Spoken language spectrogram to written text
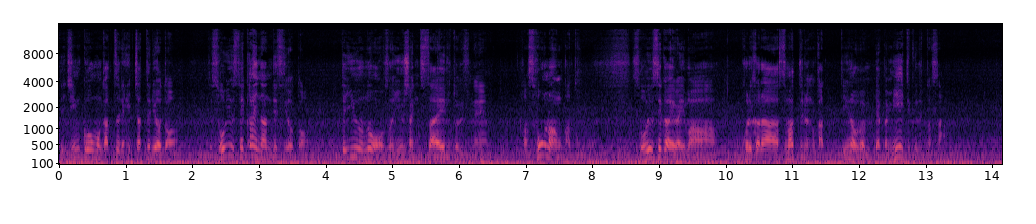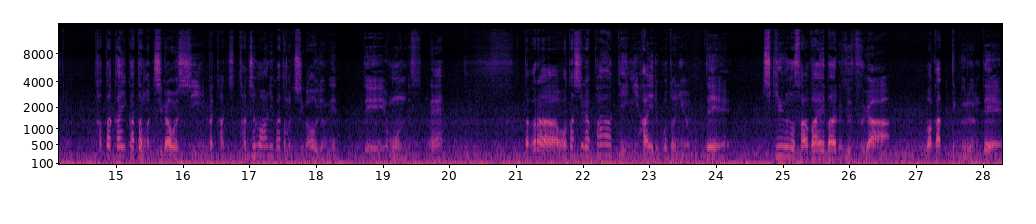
で人口もがっつり減っちゃってるよと。でそういう世界なんですよと。っていうのをその勇者に伝えるとですねあそうなんかと。そういう世界が今これから迫ってるのかっていうのがやっぱ見えてくるとさ戦い方も違うしやっぱ立ち立ち回り方も違うよねって思うんですよね。だから私がパーティーに入ることによって地球のサバイバル術が分かってくるんで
